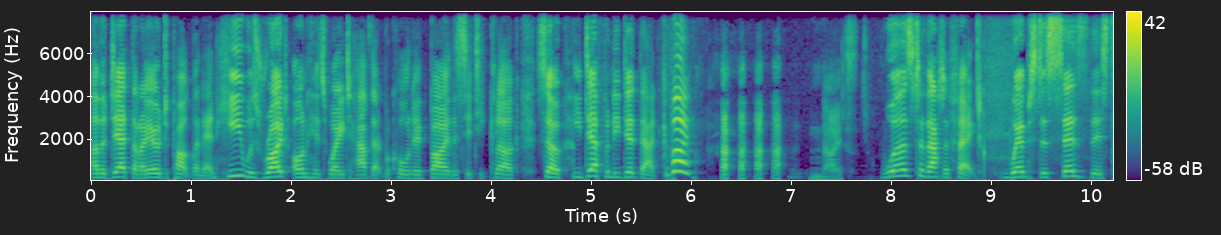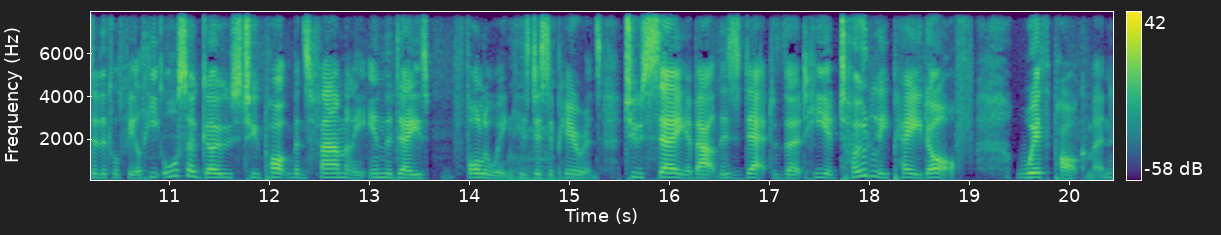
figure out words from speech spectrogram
of a debt that I owed to Parkman, and he was right on his way to have that recorded by the city clerk. So he definitely did that. Goodbye. Nice. Words to that effect. Webster says this to Littlefield. He also goes to Parkman's family in the days following his mm. disappearance to say about this debt that he had totally paid off with Parkman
